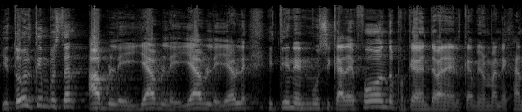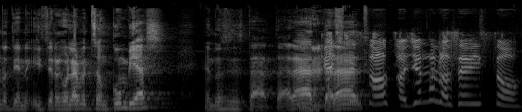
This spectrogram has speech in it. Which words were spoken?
Y todo el tiempo están hable y hable y hable y hable. Y tienen música de fondo, porque obviamente van en el camión manejando. Tienen... Y regularmente son cumbias. Entonces está tará, tará. chistoso, yo no los he visto.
